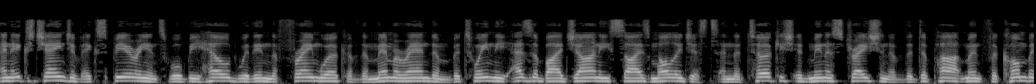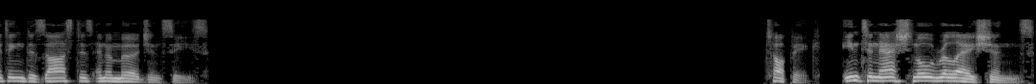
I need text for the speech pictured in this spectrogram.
An exchange of experience will be held within the framework of the memorandum between the Azerbaijani seismologists and the Turkish administration of the Department for Combating Disasters and Emergencies. International relations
